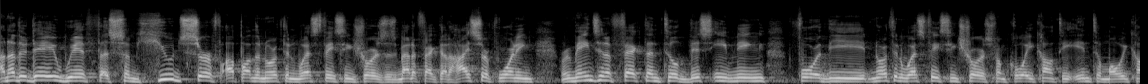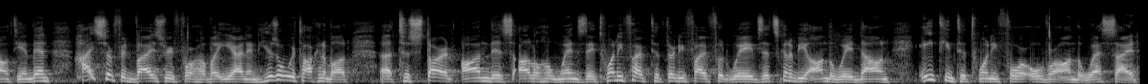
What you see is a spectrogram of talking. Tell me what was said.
Another day with some huge surf up on the north and west facing shores. As a matter of fact, that high surf warning remains in effect until this evening for the north and west facing shores from Kauai County into Maui County. And then high surf advisory for Hawaii Island. Here's what we're talking about uh, to start on this Aloha Wednesday 25 to 35 foot waves. That's going to be on the way down, 18 to 24 over on the west side.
